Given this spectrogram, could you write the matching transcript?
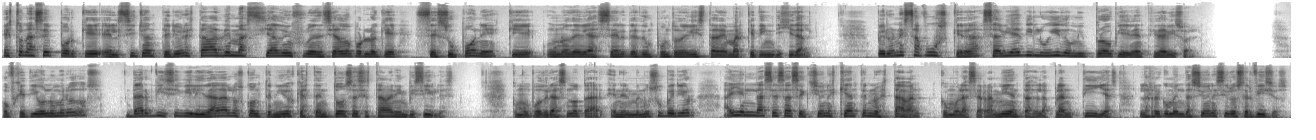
Esto nace porque el sitio anterior estaba demasiado influenciado por lo que se supone que uno debe hacer desde un punto de vista de marketing digital. Pero en esa búsqueda se había diluido mi propia identidad visual. Objetivo número 2. Dar visibilidad a los contenidos que hasta entonces estaban invisibles. Como podrás notar, en el menú superior hay enlaces a secciones que antes no estaban, como las herramientas, las plantillas, las recomendaciones y los servicios.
